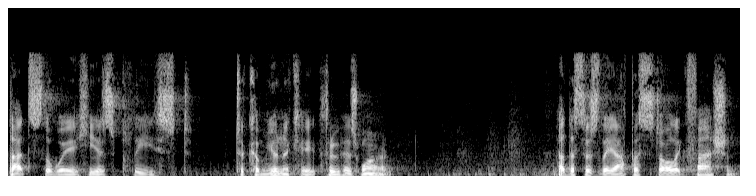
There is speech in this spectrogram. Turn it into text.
That's the way he is pleased to communicate through his word. And this is the apostolic fashion.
